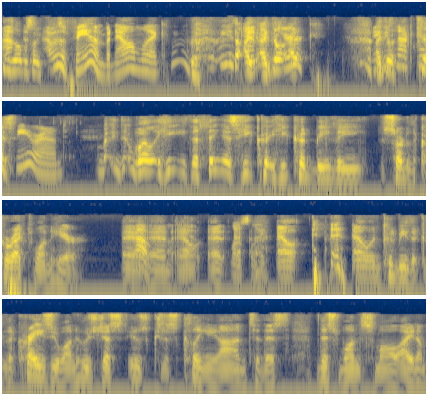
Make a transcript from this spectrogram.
I, almost like I was a fan, but now I'm like, hmm, he's I- kind I don't- I- jerk. Maybe don't- he's not cool to be around. Well, he the thing is he could he could be the sort of the correct one here, and Oh, and, yeah, and mostly. Alan could be the the crazy one who's just who's just clinging on to this this one small item.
